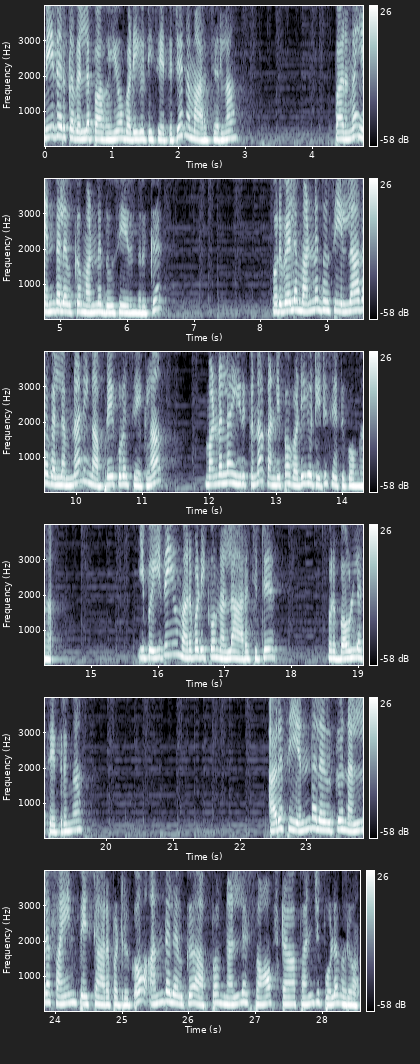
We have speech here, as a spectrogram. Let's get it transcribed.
மீதம் இருக்க வெள்ளைப்பாகையும் வடிகட்டி சேர்த்துட்டு நம்ம அரைச்சிடலாம். பாருங்கள் எந்த அளவுக்கு மண் தூசி இருந்திருக்கு. ஒருவேளை மண் தூசி இல்லாத வெள்ளம்னா நீங்கள் அப்படியே கூட சேர்க்கலாம். மண்ணெல்லாம் இருக்குன்னா கண்டிப்பாக வடிகட்டிட்டு சேர்த்துக்கோங்க. இப்போ இதையும் மறுபடிக்கும் நல்லா அரைச்சிட்டு ஒரு பவுலில் சேர்த்துருங்க. அரிசி எந்த அளவுக்கு நல்ல ஃபைன் பேஸ்ட்டாக அரைப்பட்டிருக்கோ அந்த அளவுக்கு அப்பம் நல்ல சாஃப்டாக பஞ்சு போல் வரும்.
